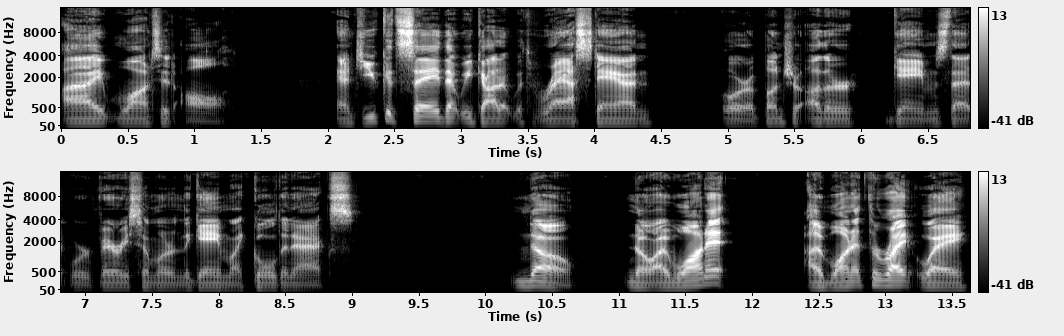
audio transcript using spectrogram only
I want it all. And you could say that we got it with Rastan or a bunch of other games that were very similar in the game like Golden Axe. No. No, I want it. I want it the right way.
